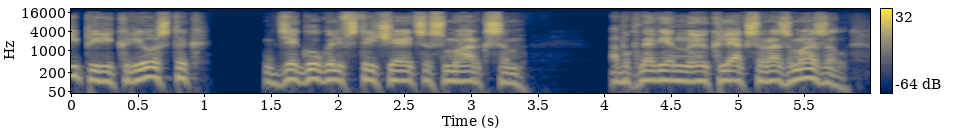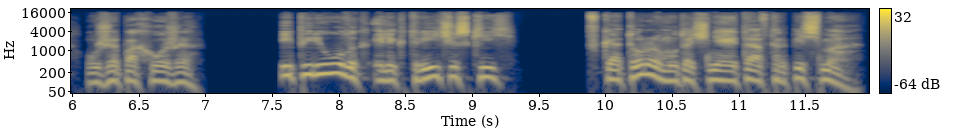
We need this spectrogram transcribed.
И перекресток, где Гоголь встречается с Марксом, обыкновенную кляксу размазал, уже похоже, и переулок электрический, в котором, уточняет автор письма,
